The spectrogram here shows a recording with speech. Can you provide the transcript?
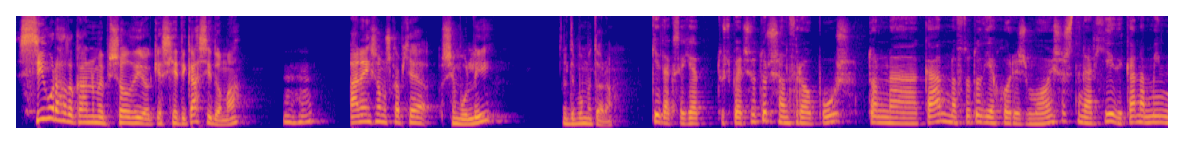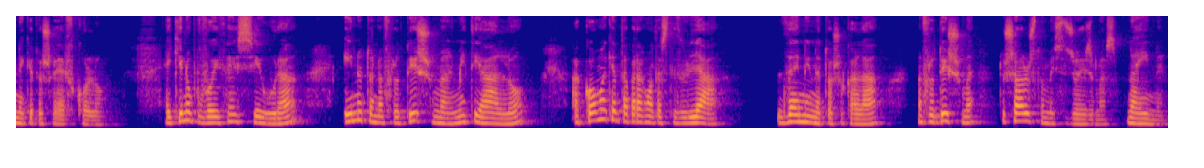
Σίγουρα θα το κάνουμε επεισόδιο και σχετικά Αν έχεις όμως κάποια συμβουλή, να την πούμε τώρα. Κοίταξε, για τους περισσότερους ανθρώπους το να κάνουν αυτό το διαχωρισμό, ίσως στην αρχή ειδικά να μην είναι και τόσο εύκολο. Εκείνο που βοηθάει σίγουρα είναι το να φροντίσουμε, αν μη τι άλλο, ακόμα και αν τα πράγματα στη δουλειά δεν είναι τόσο καλά, να φροντίσουμε τους άλλους τομείς της ζωής μας να είναι.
